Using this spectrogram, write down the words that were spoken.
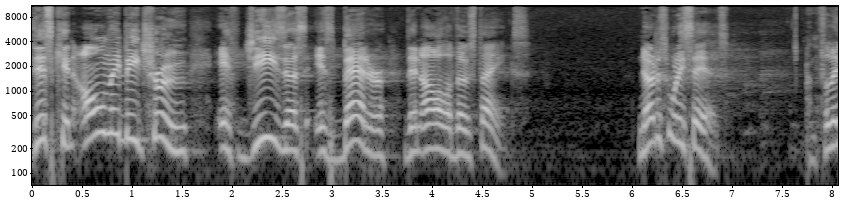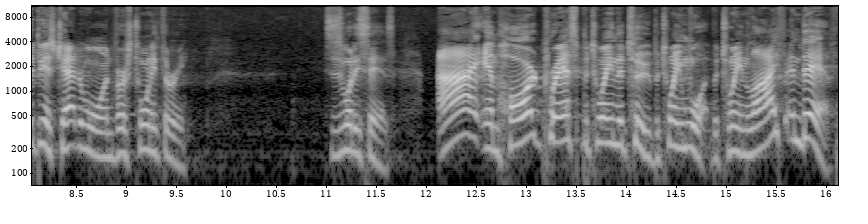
This can only be true if Jesus is better than all of those things. Notice what he says. Philippians chapter 1, verse 23. This is what he says I am hard pressed between the two. Between what? Between life and death.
